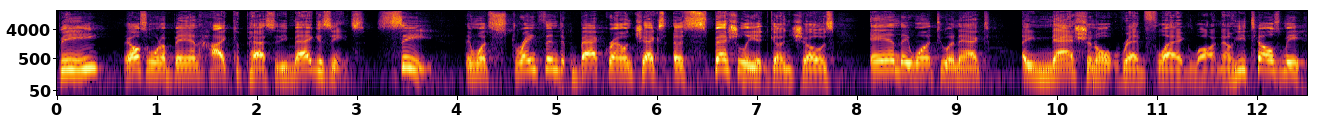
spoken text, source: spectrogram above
B, they also want to ban high capacity magazines. C, they want strengthened background checks, especially at gun shows, and they want to enact a national red flag law. Now, he tells me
